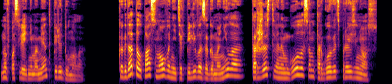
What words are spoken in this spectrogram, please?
но в последний момент передумала. Когда толпа снова нетерпеливо загомонила, торжественным голосом торговец произнес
